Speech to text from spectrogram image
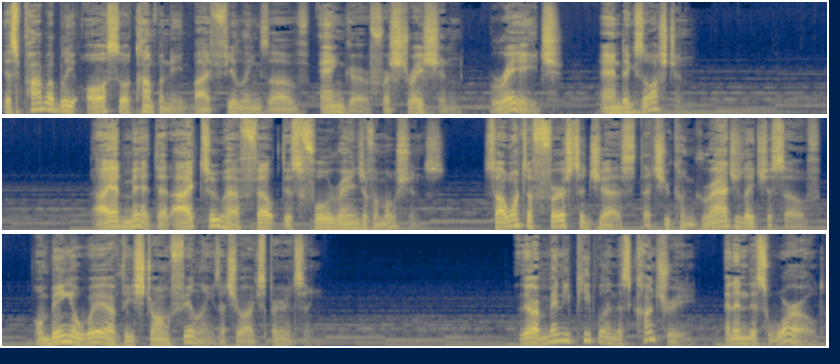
is probably also accompanied by feelings of anger, frustration, rage, and exhaustion. I admit that I too have felt this full range of emotions, so I want to first suggest that you congratulate yourself on being aware of these strong feelings that you are experiencing. There are many people in this country and in this world,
